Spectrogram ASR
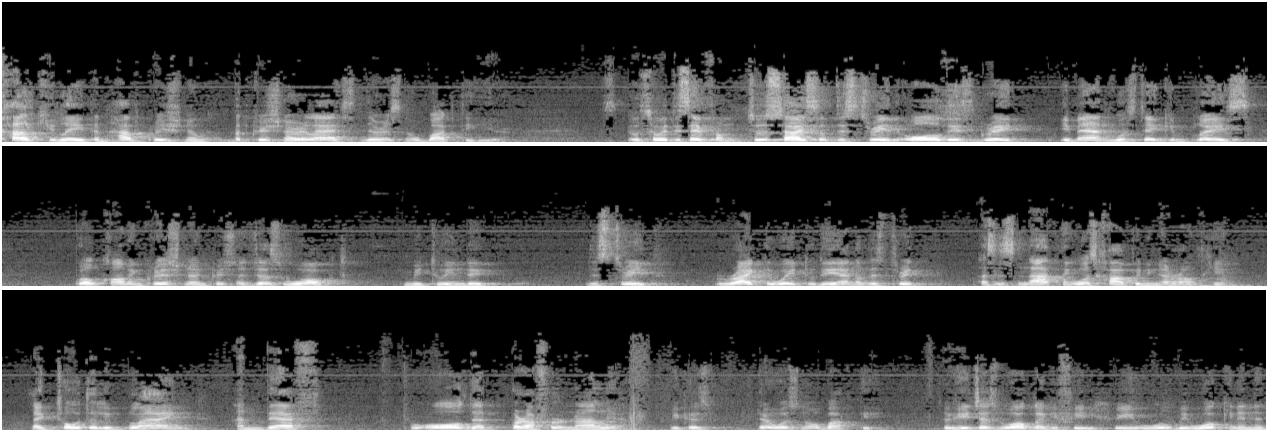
calculate and have Krishna. But Krishna realized there is no bhakti here. So it is said from two sides of the street, all this great event was taking place welcoming Krishna, and Krishna just walked between the, the street, right the way to the end of the street, as if nothing was happening around him. Like totally blind and deaf to all that paraphernalia, because there was no bhakti. So he just walked like if he, he will be walking in a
